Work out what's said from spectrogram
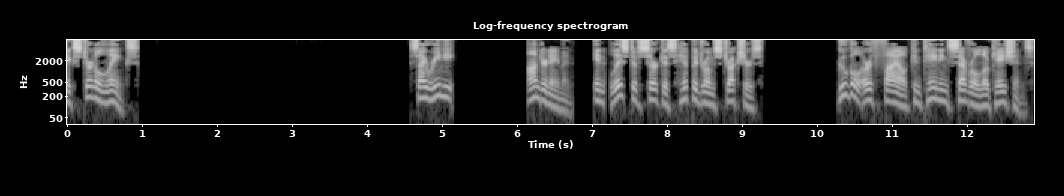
External links Cyrene Ondernehmen. In List of circus hippodrome structures Google Earth file containing several locations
